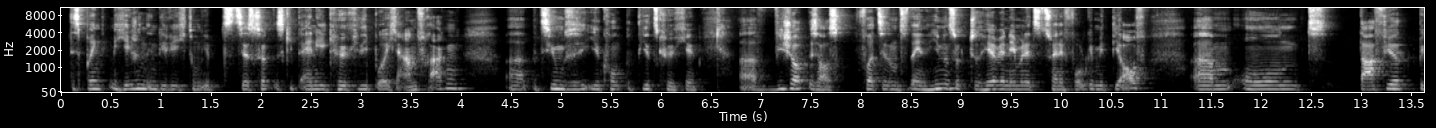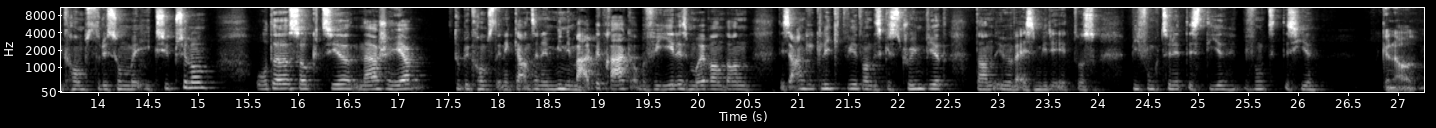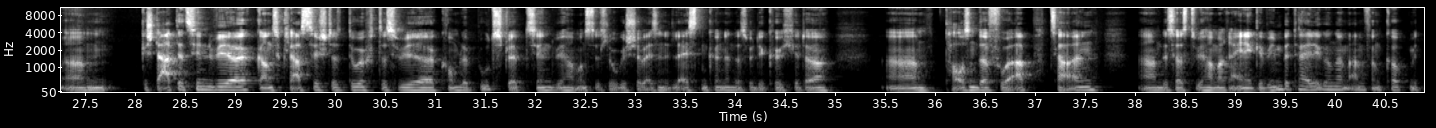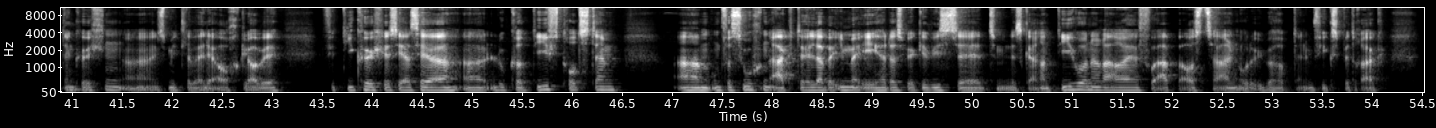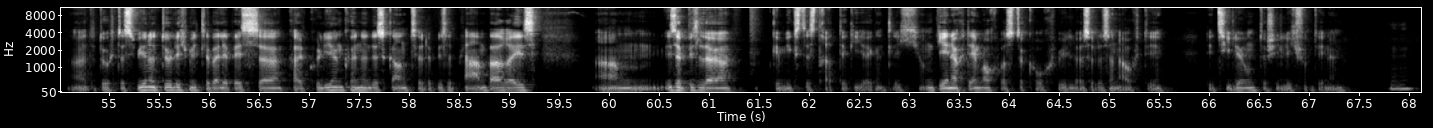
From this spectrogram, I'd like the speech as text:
das bringt mich eh schon in die Richtung. Ihr habt zuerst gesagt, es gibt einige Köche, die bei euch anfragen, äh, beziehungsweise ihr kontaktiert Köche. Äh, wie schaut das aus? Fahrt ihr dann zu denen hin und sagt, her, wir nehmen jetzt so eine Folge mit dir auf ähm, und dafür bekommst du die Summe XY? Oder sagt ihr, na, schau her, du bekommst einen ganz einen Minimalbetrag, aber für jedes Mal, wenn dann das angeklickt wird, wenn das gestreamt wird, dann überweisen wir dir etwas. Wie funktioniert das dir? Wie funktioniert das hier? Genau. Ähm Gestartet sind wir ganz klassisch dadurch, dass wir komplett bootstrapped sind. Wir haben uns das logischerweise nicht leisten können, dass wir die Köche da äh, Tausender vorab zahlen. Ähm, das heißt, wir haben eine reine Gewinnbeteiligung am Anfang gehabt mit den Köchen. Äh, ist mittlerweile auch, glaube ich, für die Köche sehr, sehr äh, lukrativ trotzdem. Ähm, und versuchen aktuell aber immer eher, dass wir gewisse, zumindest Garantiehonorare vorab auszahlen oder überhaupt einen Fixbetrag äh, dadurch, dass wir natürlich mittlerweile besser kalkulieren können, das Ganze oder ein bisschen planbarer ist, ähm, ist ein bisschen eine gemixte Strategie eigentlich. Und je nachdem auch, was der Koch will. Also da sind auch die, die Ziele unterschiedlich von denen. Mhm.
